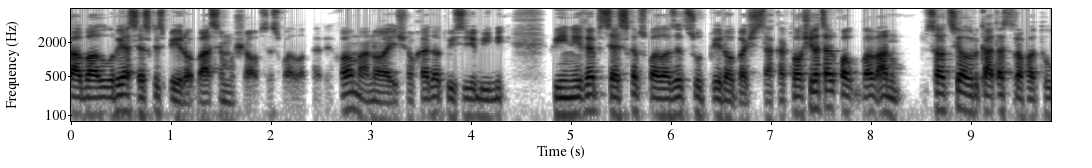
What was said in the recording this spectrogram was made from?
კაბალურია სესხის პირობა, ასე მუშაობს ეს ყველაფერი, ხო? ანუ აი შევხედოთ ვისი ვინ იღებს სესხებს ყველაზე ცუდ პირობაში საქართველოში, რაც არის ანუ სოციალური კატასტროფა თუ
